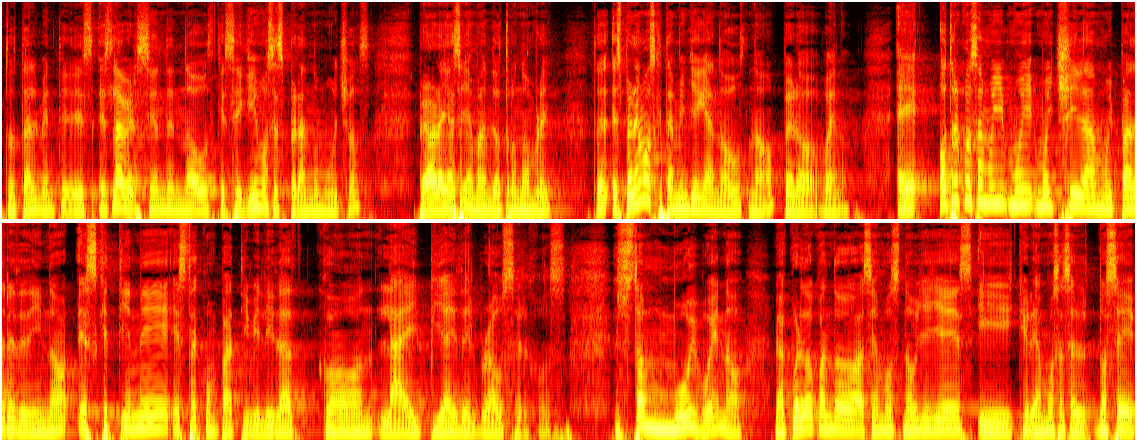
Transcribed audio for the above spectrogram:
totalmente. Es, es, la versión de Node que seguimos esperando muchos, pero ahora ya se llaman de otro nombre. Esperemos que también llegue a Node, ¿no? Pero bueno. Eh, otra cosa muy, muy, muy chida, muy padre de Dino, es que tiene esta compatibilidad con la API del browser host. Eso está muy bueno. Me acuerdo cuando hacíamos Node.js y queríamos hacer, no sé,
